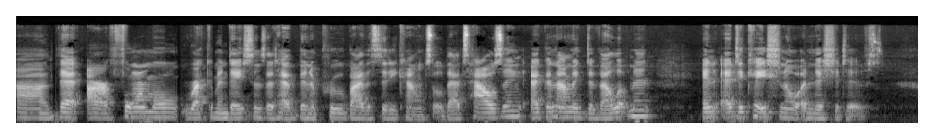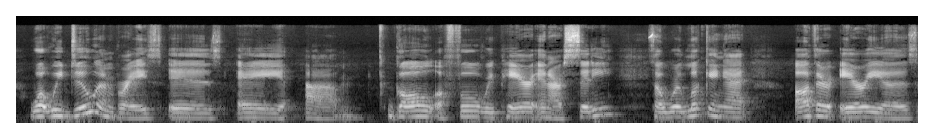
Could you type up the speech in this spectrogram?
uh, that are formal recommendations that have been approved by the City Council. That's housing, economic development, and educational initiatives. What we do embrace is a um, goal of full repair in our city. So we're looking at other areas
